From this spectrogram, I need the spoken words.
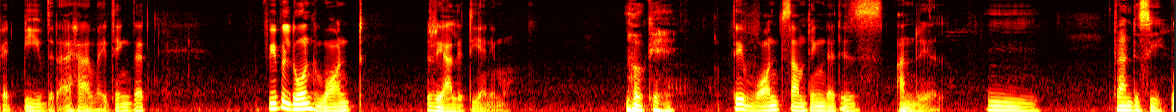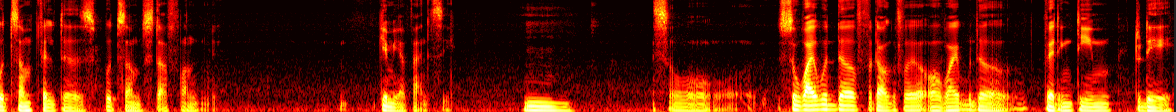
pet peeve that I have. I think that people don't want reality anymore. Okay. They want something that is unreal. Hmm. Fantasy. Put some filters, put some stuff on. Give me a fantasy. Hmm. So, so why would the photographer or why would the wedding team today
